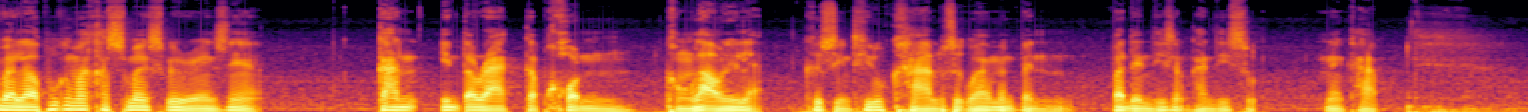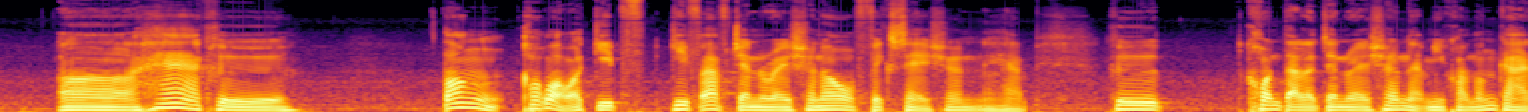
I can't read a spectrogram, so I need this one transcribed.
เวลาเราพูดคำว่า customer experience เนี่ย การ interact กับคนของเรานี่แหละ คือสิ่งที่ลูกค้ารู้สึกว่ามันเป็น ประเด็นที่สำคัญที่สุดนะครับห้าคือต้องเขาบอกว่า give give up generational fixation นะครับคือคนแต่ละ generation น่ยมีความต้องการ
